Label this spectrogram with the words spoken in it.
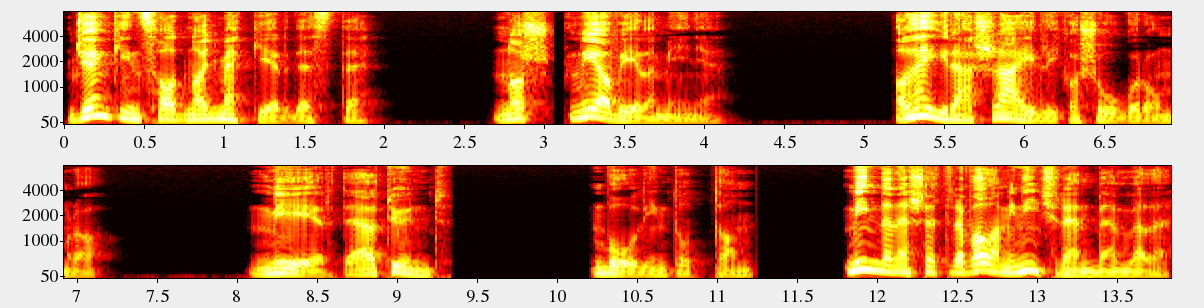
Jenkins hadnagy megkérdezte. Nos, mi a véleménye? A leírás ráillik a sógoromra. Miért? Eltűnt? Bólintottam. Minden esetre valami nincs rendben vele.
